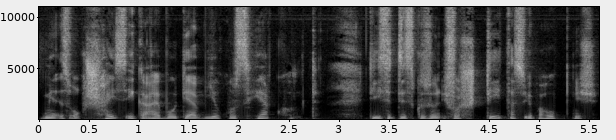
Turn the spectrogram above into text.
mir ist auch scheißegal, wo der Virus herkommt. Diese Diskussion, ich verstehe das überhaupt nicht.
